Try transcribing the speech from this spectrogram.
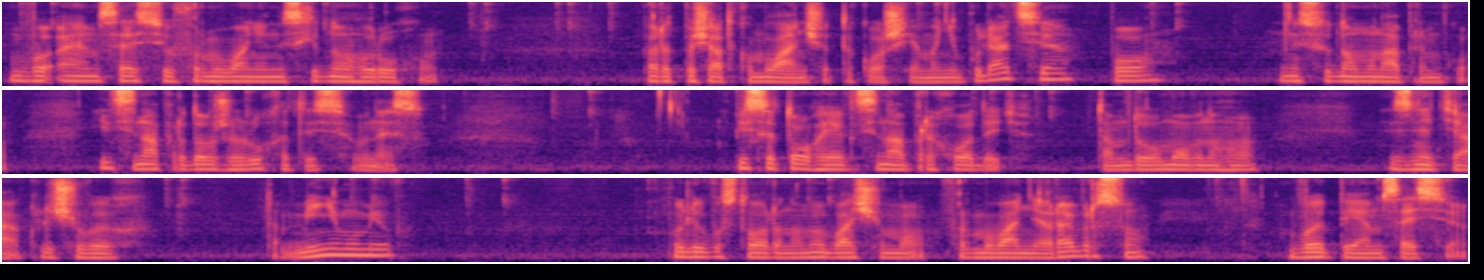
в АМ-сесію формування несхідного руху. Перед початком ланчу також є маніпуляція по несхідному напрямку, і ціна продовжує рухатись вниз. Після того, як ціна приходить там, до умовного зняття ключових там, мінімумів по ліву сторону, ми бачимо формування реверсу в PM-сесію.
